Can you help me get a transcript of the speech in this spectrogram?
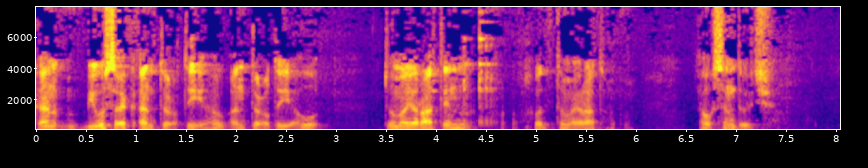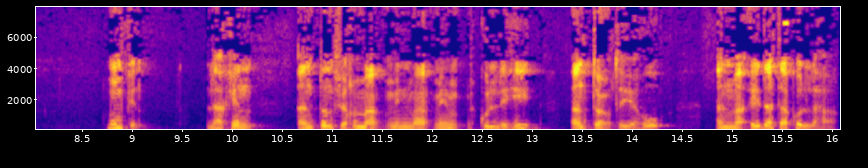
كان بوسعك أن تعطيه أن تعطيه تميرات خذ تميرات أو سندويتش. ممكن لكن أن تنفق من, ما من كله أن تعطيه المائدة كلها.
